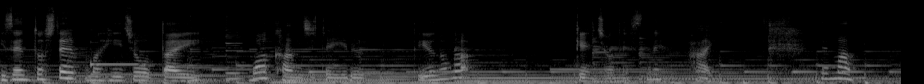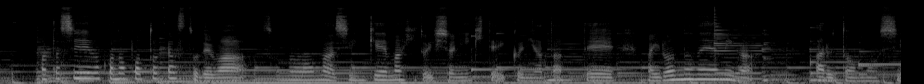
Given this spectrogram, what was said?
依然として麻痺状態は感じているっていうのが現状ですね。はい、でまあ私はこのポッドキャストではその、まあ、神経麻痺と一緒に生きていくにあたって、まあ、いろんな悩みがあると思うし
